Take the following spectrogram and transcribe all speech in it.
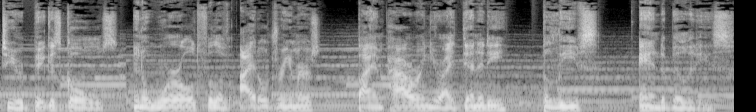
to your biggest goals in a world full of idle dreamers by empowering your identity, beliefs, and abilities.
